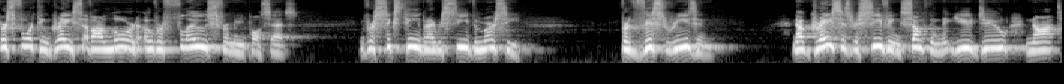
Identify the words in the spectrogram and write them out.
Verse 14, grace of our Lord overflows for me, Paul says. Verse 16, but I received the mercy for this reason. Now, grace is receiving something that you do not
